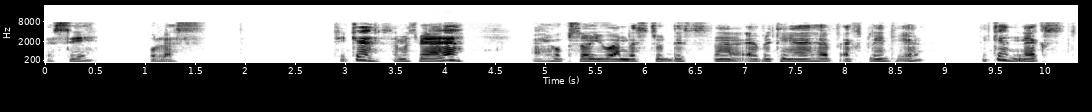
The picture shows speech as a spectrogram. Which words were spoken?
वेसिकुलस ठीक है, समझ में आया? I hope so you understood this everything I have explain here ठीक है नेक्स्ट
